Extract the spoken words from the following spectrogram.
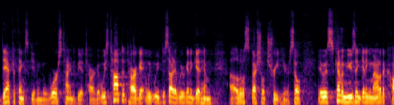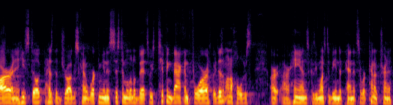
day after Thanksgiving, the worst time to be at Target. We stopped at Target and we, we decided we were going to get him a little special treat here. So it was kind of amusing getting him out of the car, and he still has the drugs kind of working in his system a little bit. So he's tipping back and forth, but he doesn't want to hold his, our, our hands because he wants to be independent. So we're kind of trying to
